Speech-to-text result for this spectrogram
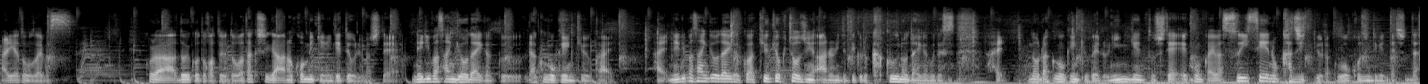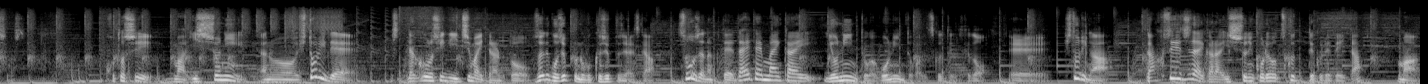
ありがとうございます。これはどういうことかというと私があのコミケに出ておりまして練馬産業大学落語研究会はい、練馬産業大学は究極超人 R に出てくる架空の大学です。はい、の落語研究会の人間として今回は水星の火事っていう落語を個人的に出し出しました。今年、まあ、一緒にあの一人で落語の CD1 枚ってなるとそれで50分60分じゃないですか。そうじゃなくて大体毎回4人とか5人とかで作ってるんですけど、えー、1人が学生時代から一緒にこれを作ってくれていた。まあ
